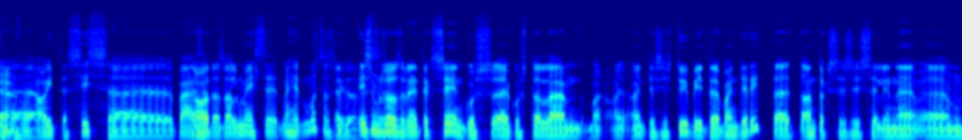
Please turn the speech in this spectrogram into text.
äh, aitas sisse pääseda no, tal meeste, mehed mustas ridadesse. esimeses osas oli näiteks stseen, kus, kus talle anti siis tüübid, pandi ritta, et antakse siis selline ähm,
